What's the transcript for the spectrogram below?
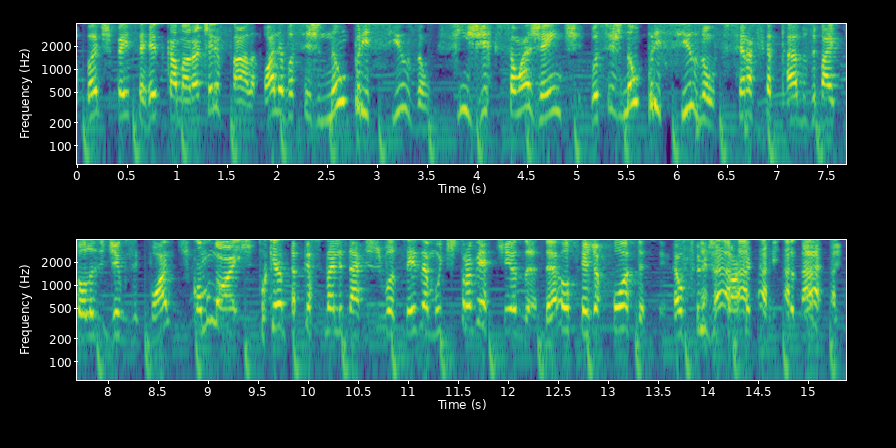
o Bud Spencer, rei do camarote, ele fala: Olha, vocês não precisam fingir que são a gente. Vocês não precisam ser afetados e baitolas e diegos hipólitos como nós. Porque a personalidade de vocês é muito extrovertida, né? Ou seja, foda-se. É um filme de troca de identidade.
